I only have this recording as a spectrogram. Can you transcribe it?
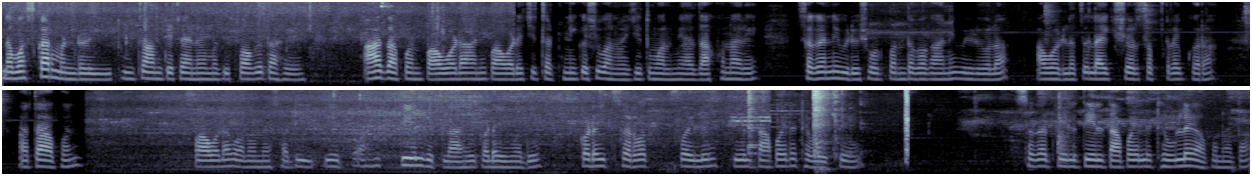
नमस्कार मंडळी तुमचं आमच्या चॅनलमध्ये स्वागत आहे. आज आपण पावडा आणि पावड्याची चटणी कशी बनवायची तुम्हाला मी आज दाखवणार आहे. सगळ्यांनी व्हिडिओ शेवटपर्यंत बघा आणि व्हिडिओला आवडलं तर लाईक शेअर सबस्क्राईब करा. आता आपण पावडा बनवण्यासाठी घेत आहे तेल घेतलं आहे कढईमध्ये. कढईत सर्वात पहिले तेल तापायला ठेवायचे आहे. सगळ्यात पहिले तेल तापायला ठेवलं आहे आपण आता.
